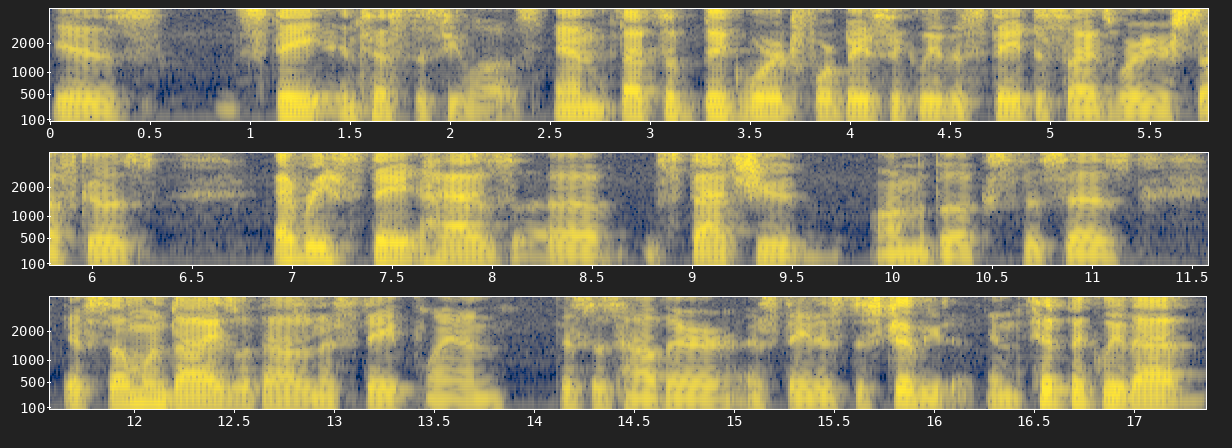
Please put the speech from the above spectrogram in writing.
is state intestacy laws. And that's a big word for basically the state decides where your stuff goes. Every state has a statute on the books that says if someone dies without an estate plan, this is how their estate is distributed. And typically that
